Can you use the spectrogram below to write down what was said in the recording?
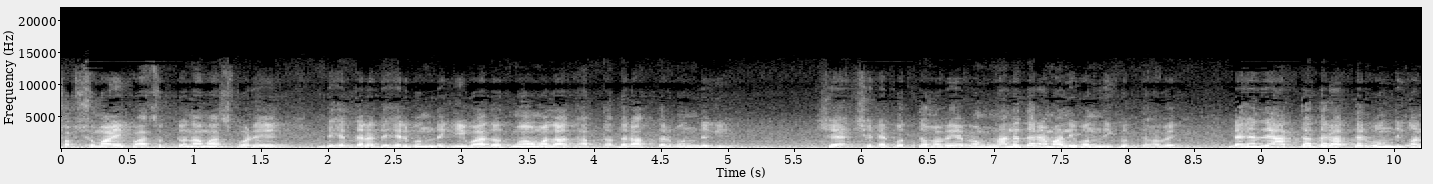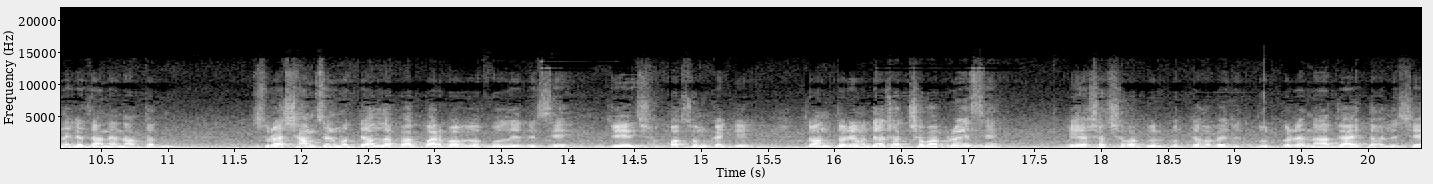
সবসময় পাঁচক্ত নামাজ পড়ে, দেহের দ্বারা দেহের বন্দেগি, ইবাদত, মহামালাত আত্মার দ্বারা আত্মার বন্দেগি, সে সেটা করতে হবে এবং মালে দ্বারা মালিবন্দি করতে হবে। দেখেন যে আত্মার দ্বারা আত্মার বন্দিকে অনেকে জানে না, অর্থাৎ সুরা শামসের মধ্যে আল্লাহ পাক বারবার বলে দিয়েছে যে কসম কাটে যে অন্তরের মধ্যে অসৎ স্বভাব রয়েছে, এই অসৎ স্বভাব দূর করতে হবে, যদি দূর করে না যায় তাহলে সে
